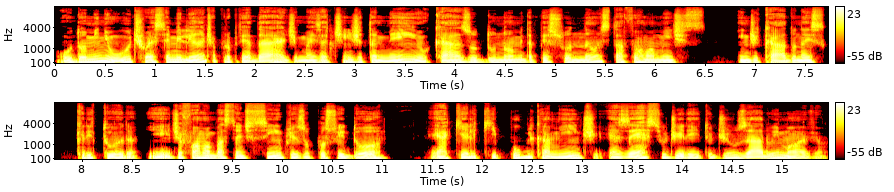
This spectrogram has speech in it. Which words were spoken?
O domínio útil é semelhante à propriedade, mas atinge também o caso do nome da pessoa não estar formalmente indicado na, escritura. E de forma bastante simples, o possuidor é aquele que publicamente exerce o direito de usar o imóvel.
